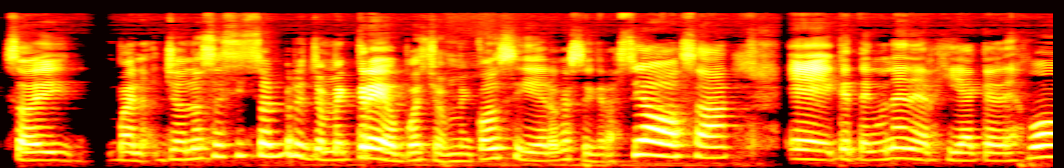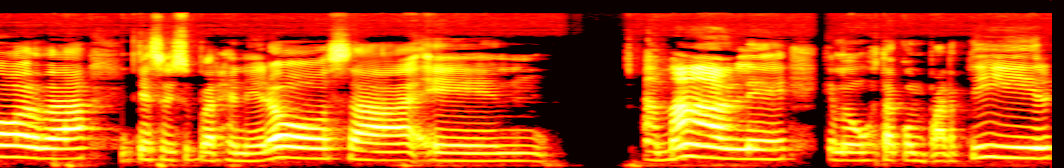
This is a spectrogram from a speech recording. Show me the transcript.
soy, bueno, yo no sé si soy, pero yo me creo, pues yo me considero que soy graciosa, eh, que tengo una energía que desborda, que soy súper generosa. Eh, amable, que me gusta compartir,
